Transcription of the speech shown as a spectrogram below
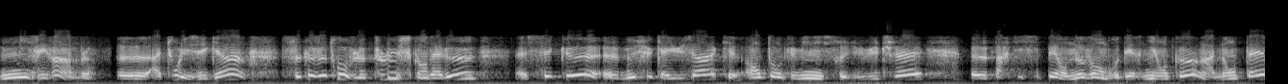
misérable euh, à tous les égards. Ce que je trouve le plus scandaleux, c'est que euh, M. Cahuzac, en tant que ministre du Budget, euh, participait en novembre dernier encore à Nanterre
